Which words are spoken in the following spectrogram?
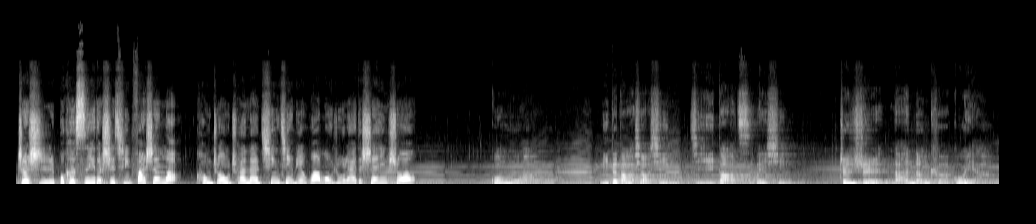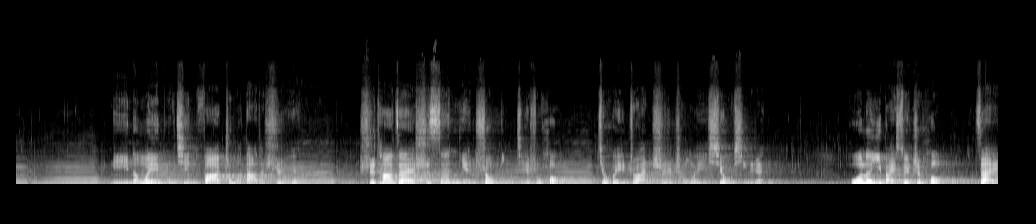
这时，不可思议的事情发生了，空中传来清净莲花目如来的声音说：“光目啊，你的大孝心及大慈悲心，真是难能可贵啊！你能为母亲发这么大的誓愿。”使她在十三年寿命结束后，就会转世成为修行人，活了一百岁之后，再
